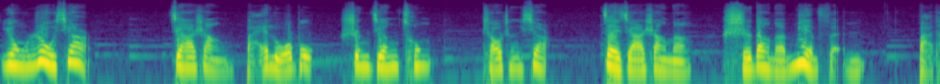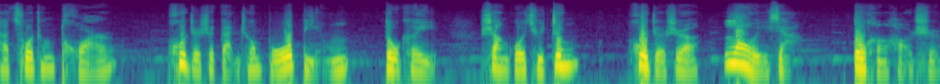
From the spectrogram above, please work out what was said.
用肉馅儿加上白萝卜、生姜、葱调成馅儿，再加上呢适当的面粉，把它搓成团儿，或者是擀成薄饼。都可以上锅去蒸，或者是烙一下，都很好吃。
